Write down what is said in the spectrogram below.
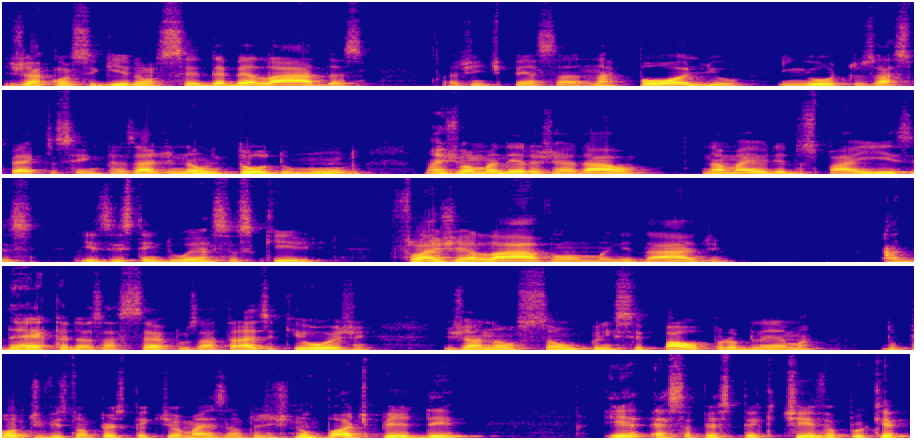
já conseguiram ser debeladas. A gente pensa na polio, em outros aspectos, sem apesar de não em todo o mundo, mas de uma maneira geral, na maioria dos países, existem doenças que flagelavam a humanidade há décadas, há séculos atrás e que hoje já não são o principal problema do ponto de vista de uma perspectiva mais ampla. A gente não pode perder essa perspectiva, porque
